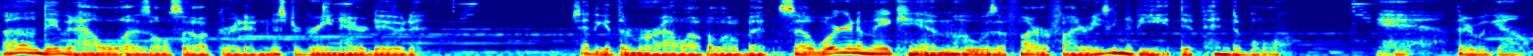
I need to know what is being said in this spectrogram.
Uh, David Howell has also upgraded. Mr. Green Hair Dude. Had to get their morale up a little bit. So we're going to make him, who was a firefighter, he's going to be dependable. Yeah, there we go.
